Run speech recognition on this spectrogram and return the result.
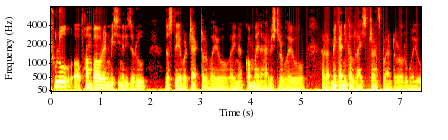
ठुलो फर्म पावर एन्ड मेसिनरिजहरू जस्तै अब ट्र्याक्टर भयो होइन कम्बाइन हार्भेस्टर भयो र मेकानिकल राइस ट्रान्सप्लान्टरहरू भयो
